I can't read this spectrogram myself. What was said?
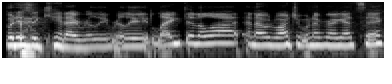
But as a kid, I really, really liked it a lot, and I would watch it whenever I got sick.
